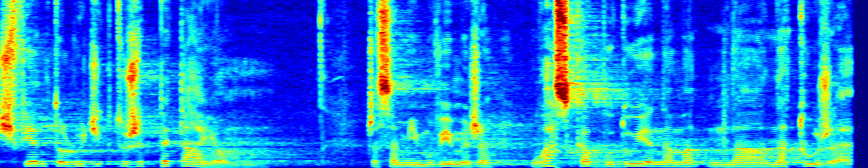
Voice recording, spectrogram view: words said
święto ludzi, którzy pytają. Czasami mówimy, że łaska buduje na, na naturze.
